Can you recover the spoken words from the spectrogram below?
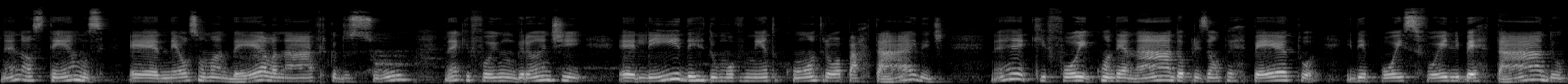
Né? Nós temos é, Nelson Mandela na África do Sul, né, que foi um grande é, líder do movimento contra o apartheid, né, que foi condenado à prisão perpétua e depois foi libertado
